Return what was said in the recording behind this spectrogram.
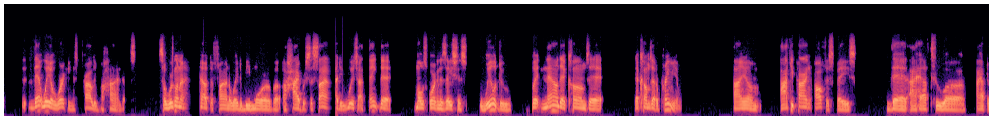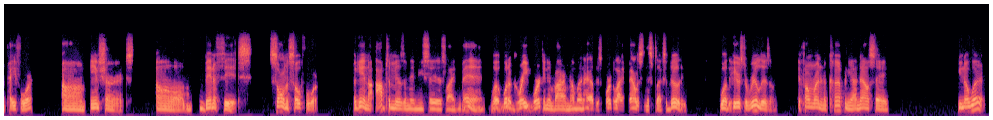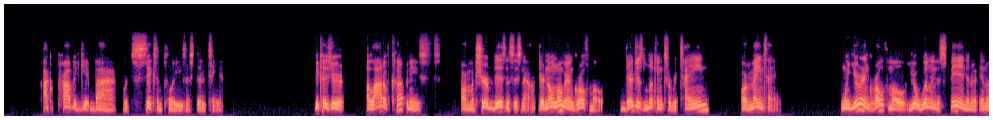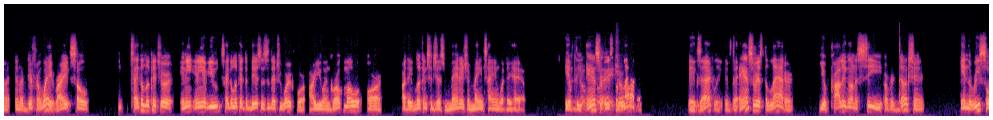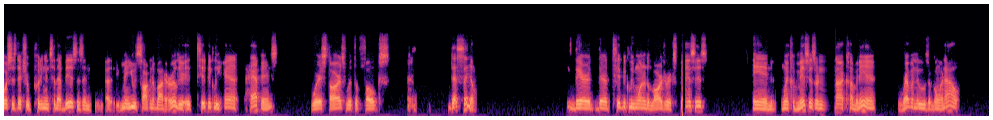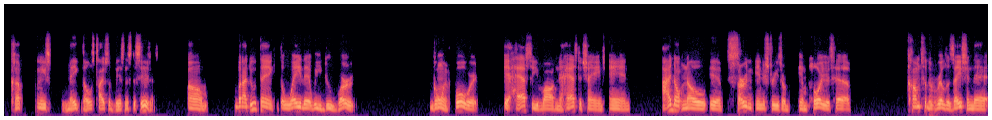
that way of working is probably behind us. So we're going to have to find a way to be more of a, a, hybrid society, which I think that most organizations will do. But now that comes at that comes at a premium. I am occupying office space that I have to uh, I have to pay for, um, insurance, um, benefits, so on and so forth again, the optimism in me says like, man, what what a great working environment. I'm to have this work life balance and this flexibility. Well, here's the realism. If I'm running a company, I now say, you know what? I could probably get by with six employees instead of 10. Because you're a lot of companies are mature businesses now. They're no longer in growth mode. They're just looking to retain or maintain when you're in growth mode, you're willing to spend in a in a in a different way, right? So take a look at your any any of you take a look at the businesses that you work for. Are you in growth mode or are they looking to just manage and maintain what they have? If the answer is the latter, exactly. If the answer is the latter, you're probably going to see a reduction in the resources that you're putting into that business. And uh, I mean, you was talking about it earlier. It typically ha- happens where it starts with the folks that sell. They're they're typically one of the larger expenses, and when commissions are not coming in, revenues are going out. Companies make those types of business decisions. Um, but I do think the way that we do work going forward, it has to evolve and it has to change. And I don't know if certain industries or employers have come to the realization that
